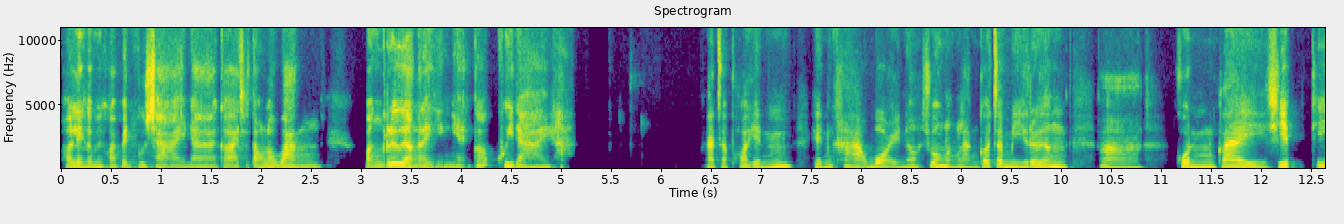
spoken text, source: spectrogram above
พ่อเลี้ยงก็มีความเป็นผู้ชายนะ ก็อาจจะต้องระวังบางเรื่องอะไรอย่างเงี้ยก็คุยได้ค่ะ อาจจะพอเห็นเห็นข่าวบ่อยเนาะช่วงหลังๆ ก็จะมีเรื่องอ่าคนใกล้ชิดที่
